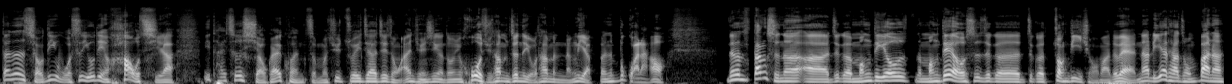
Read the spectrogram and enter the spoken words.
但是小弟我是有点好奇啦，一台车小改款怎么去追加这种安全性的东西？或许他们真的有他们的能力啊，反正不管了啊。那当时呢，啊、这个蒙迪欧、蒙迪欧是这个这个撞地球嘛，对不对？那李亚塔怎么办呢？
